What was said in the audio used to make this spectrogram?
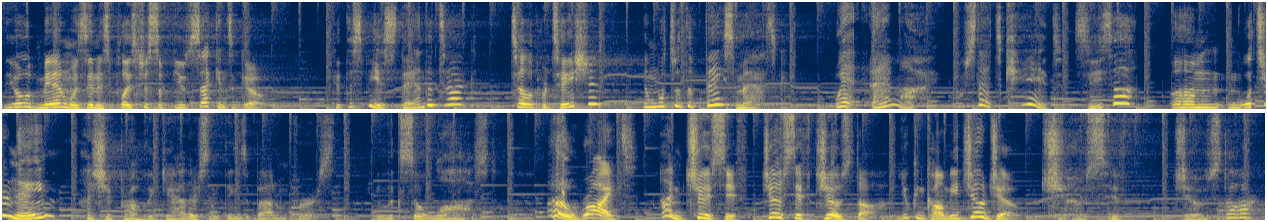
The old man was in his place just a few seconds ago. Could this be a stand attack? Teleportation? And what's with the face mask? Where am I? Who's that kid? Caesar? Um, what's your name? I should probably gather some things about him first. He looks so lost. Oh, right! I'm Joseph, Joseph Joestar. You can call me Jojo. Joseph Joestar?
